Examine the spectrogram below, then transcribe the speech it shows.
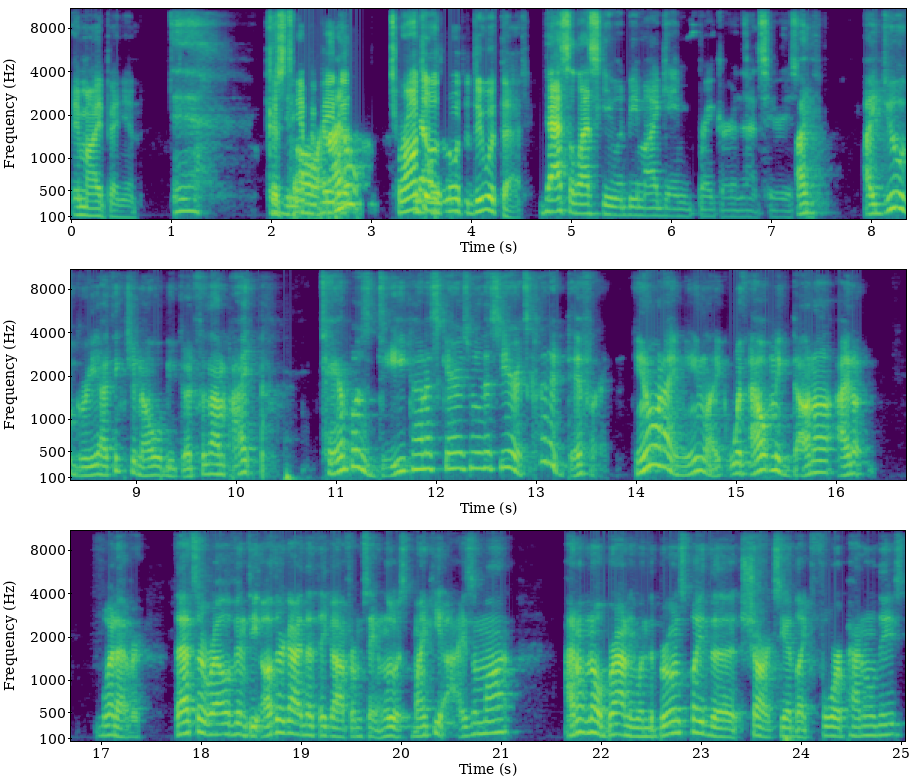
in my opinion. Eh, Because be. Tampa Oh, Bay, and Toronto No. doesn't know what to do with that. Vasilevskiy would be my game breaker in that series. I I do agree. I think Jeannot will be good for them. I Tampa's D kind of scares me this year. It's kind of different. You know what I mean? Like without McDonagh, I don't. Whatever. That's irrelevant. The other guy that they got from St. Louis, Mikey Eyssimont. I don't know Brownie. When the Bruins played the Sharks, he had like four penalties.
